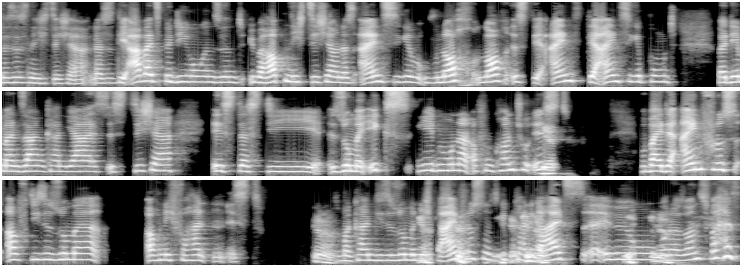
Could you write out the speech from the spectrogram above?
Das ist nicht sicher. Das, die Arbeitsbedingungen sind überhaupt nicht sicher. Und das Einzige, noch, noch ist der, ein, der einzige Punkt, bei dem man sagen kann, ja, es ist sicher, ist, dass die Summe X jeden Monat auf dem Konto ist. Ja. Wobei der Einfluss auf diese Summe auch nicht vorhanden ist. Genau. Also man kann diese Summe nicht beeinflussen, es gibt keine genau. Gehaltserhöhung genau. oder sonst was.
